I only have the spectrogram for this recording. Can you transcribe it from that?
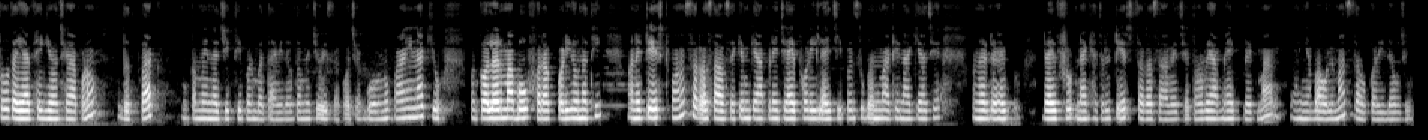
તો તૈયાર થઈ ગયો છે આપણો દૂધપાક હું તમને નજીકથી પણ બતાવી દઉં. તમે જોઈ શકો છો, ગોળનું પાણી નાખ્યું, પણ કલરમાં બહુ ફરક પડ્યો નથી અને ટેસ્ટ પણ સરસ આવશે. કેમ કે આપણે જાયફળ, ઇલાયચી પણ સુગંધ માટે નાખ્યા છે અને ડ્રાય ડ્રાયફ્રૂટ નાખ્યા છે એટલે ટેસ્ટ સરસ આવે છે. તો હવે આપણે એક પ્લેટમાં અહીંયા બાઉલમાં સર્વ કરી દઉં છું.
